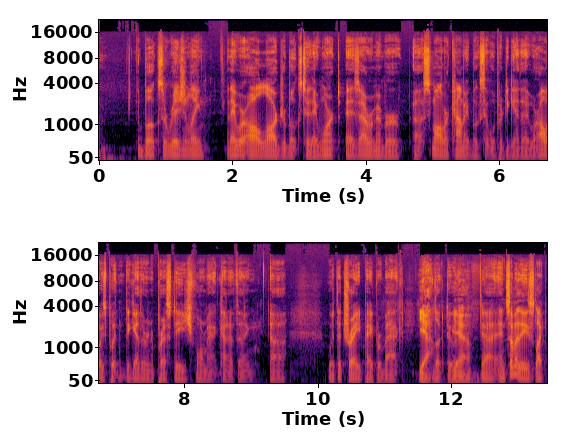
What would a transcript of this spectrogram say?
books originally. They were all larger books too. They weren't, as I remember, uh, smaller comic books that were put together. They were always put together in a prestige format kind of thing, uh, with a trade paperback Yeah, look to yeah. it. Yeah, and some of these like,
